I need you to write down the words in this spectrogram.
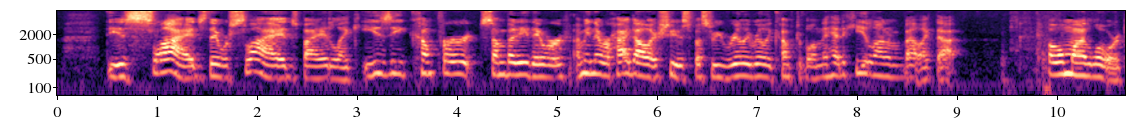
these slides. They were slides by like Easy Comfort. Somebody they were. I mean, they were high dollar shoes, supposed to be really really comfortable, and they had a heel on them about like that. Oh my lord!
